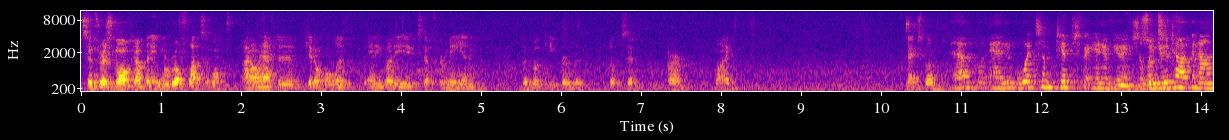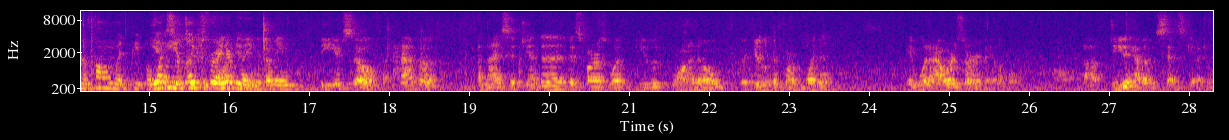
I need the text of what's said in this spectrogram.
since we're a small company, we're real flexible. I don't have to get a hold of anybody except for me and the bookkeeper that looks at our, my. Next one? Uh, And what's some tips for interviewing? So So when you're talking on the phone with people, what are you Yeah, so looking tips for? for interviewing, I mean, be yourself, have a, a nice agenda as far as what you would wanna know if you're looking for employment. What hours are available? Uh, do you have a set schedule?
